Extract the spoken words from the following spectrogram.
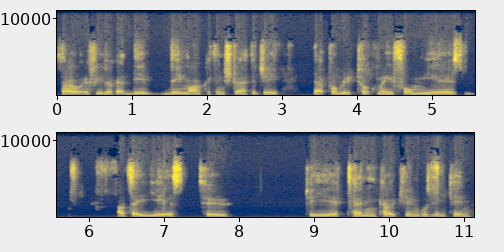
So if you look at the the marketing strategy that probably took me from years, I'd say years two to year 10 in coaching was LinkedIn.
